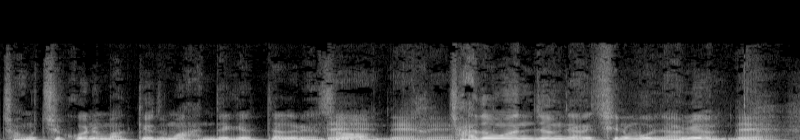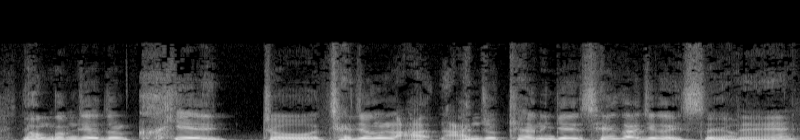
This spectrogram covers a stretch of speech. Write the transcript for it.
정치권에 맡겨두면 안 되겠다 그래서 네, 네, 네. 자동 안정 장치는 뭐냐면 네. 연금 제도를 크게 저 재정을 아, 안 좋게 하는 게 세 가지가 있어요. 네.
